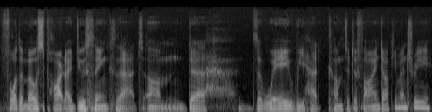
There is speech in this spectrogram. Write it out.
For the most part, I do think that um, the the way we had come to define documentary,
